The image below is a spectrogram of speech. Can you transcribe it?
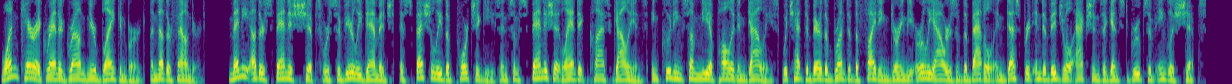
One carrack ran aground near Blankenberg, another foundered. Many other Spanish ships were severely damaged, especially the Portuguese and some Spanish Atlantic-class galleons including some Neapolitan galleys which had to bear the brunt of the fighting during the early hours of the battle in desperate individual actions against groups of English ships.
